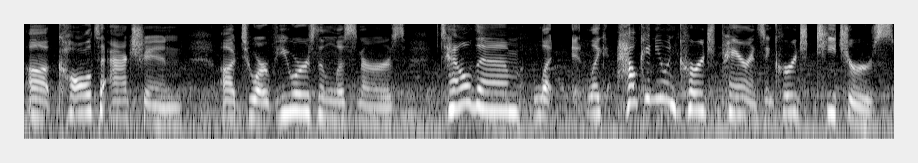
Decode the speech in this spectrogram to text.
uh, call to action uh, to our viewers and listeners tell them like like how can you encourage parents encourage teachers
